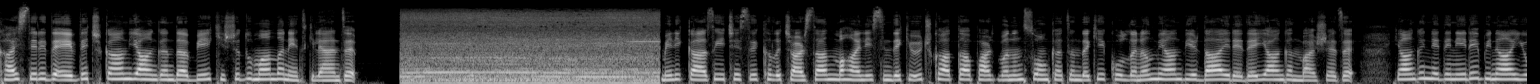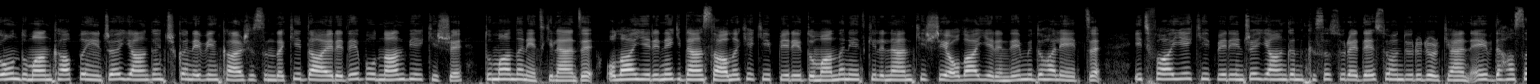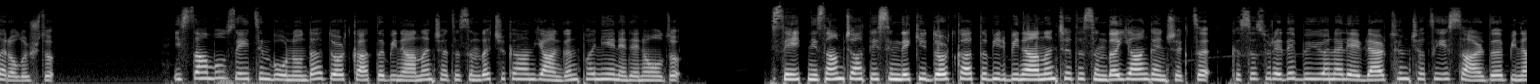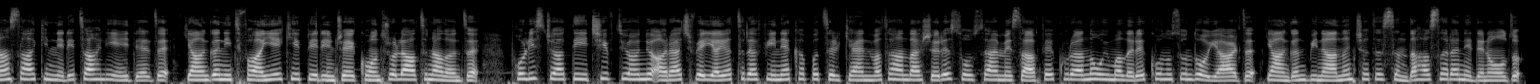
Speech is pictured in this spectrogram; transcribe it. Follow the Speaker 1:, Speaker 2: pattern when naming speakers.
Speaker 1: Kayseri'de evde çıkan yangında bir kişi dumandan etkilendi. Melikgazi ilçesi Kılıçarslan mahallesindeki 3 katlı apartmanın son katındaki kullanılmayan bir dairede yangın başladı. Yangın nedeniyle bina yoğun duman kaplayınca yangın çıkan evin karşısındaki dairede bulunan bir kişi dumandan etkilendi. Olay yerine giden sağlık ekipleri dumandan etkilenen kişiye olay yerinde müdahale etti. İtfaiye ekiplerince yangın kısa sürede söndürülürken evde hasar oluştu. İstanbul Zeytinburnu'nda 4 katlı binanın çatısında çıkan yangın paniğe neden oldu. Seyit Nizam Caddesi'ndeki 4 katlı bir binanın çatısında yangın çıktı. Kısa sürede büyüyen alevler tüm çatıyı sardı, bina sakinleri tahliye edildi. Yangın itfaiye ekiplerince kontrol altına alındı. Polis caddeyi çift yönlü araç ve yaya trafiğine kapatırken vatandaşları sosyal mesafe kuralına uymaları konusunda uyardı. Yangın binanın çatısında hasara neden oldu.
